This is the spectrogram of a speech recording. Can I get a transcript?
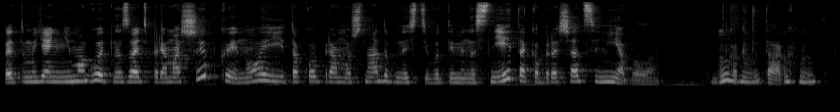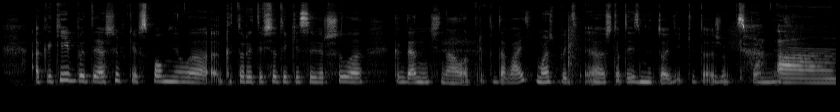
Поэтому я не могу это назвать прям ошибкой, но и такой прям уж надобности вот именно с ней так обращаться не было. Угу, Как-то так. Угу. А какие бы ты ошибки вспомнила, которые ты все-таки совершила, когда начинала преподавать? Может быть, э, что-то из методики тоже вспомнишь? А,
